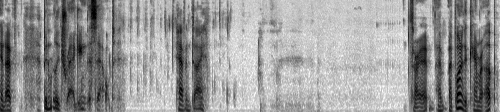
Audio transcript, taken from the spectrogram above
And I've been really dragging this out, haven't I? Sorry, I, I pointed the camera up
